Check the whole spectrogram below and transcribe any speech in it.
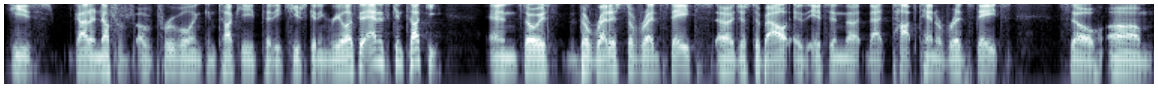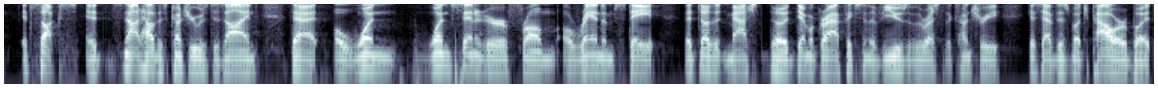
He's got enough of, of approval in Kentucky that he keeps getting reelected, and it's Kentucky, and so it's the reddest of red states. Uh, just about it's in the that top ten of red states. So um, it sucks. It's not how this country was designed. That a one one senator from a random state that doesn't match the demographics and the views of the rest of the country gets to have this much power. But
